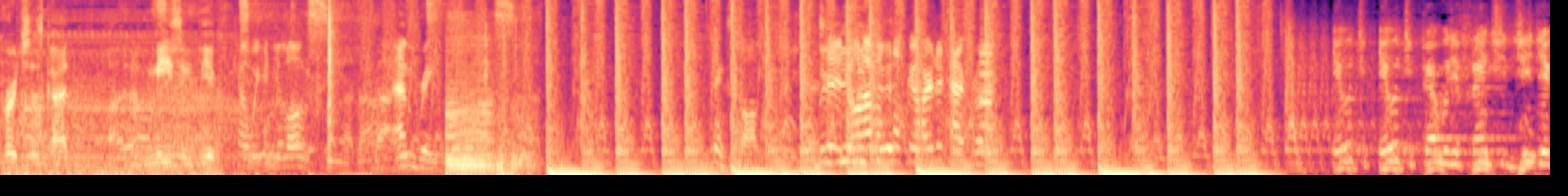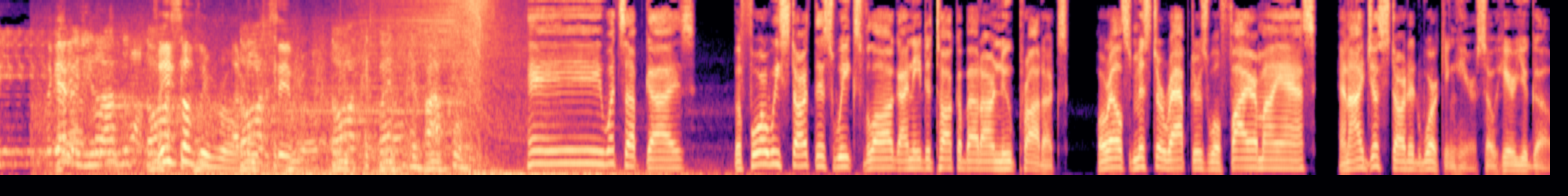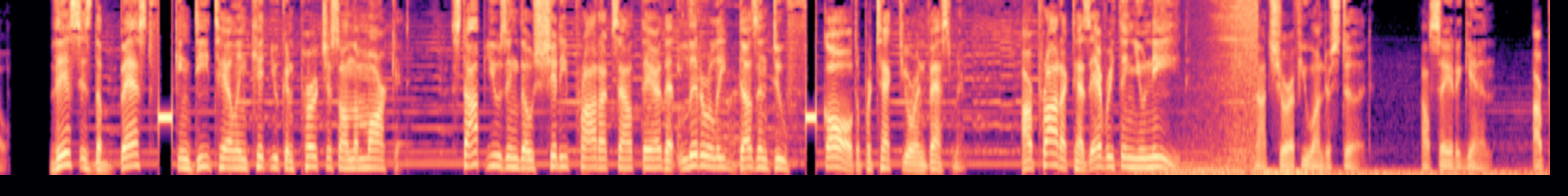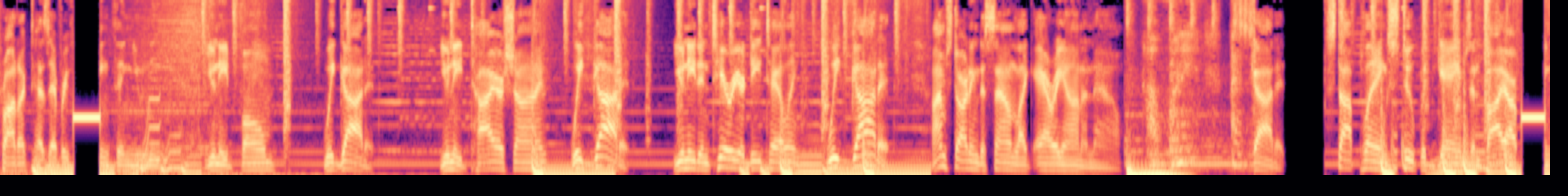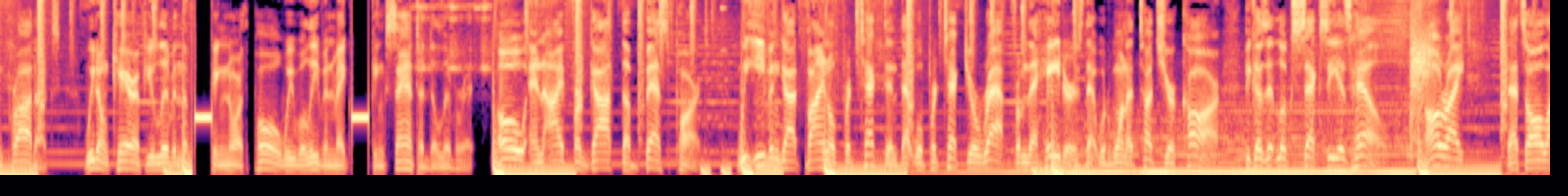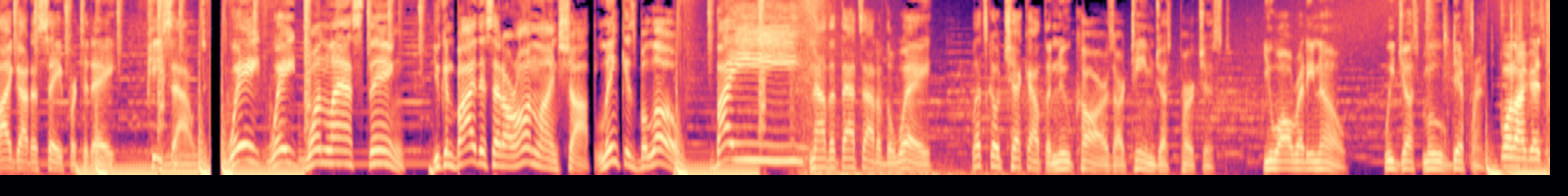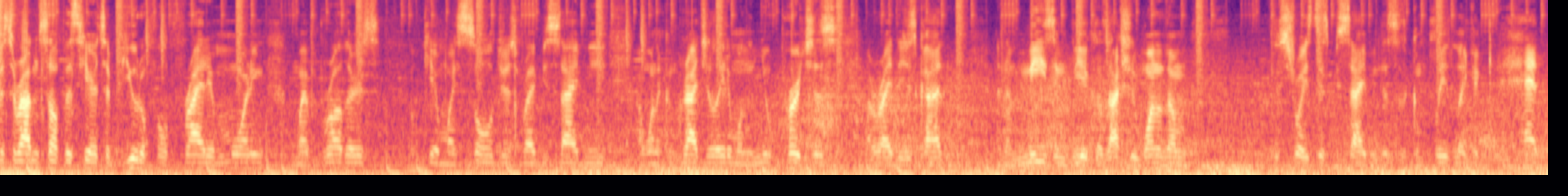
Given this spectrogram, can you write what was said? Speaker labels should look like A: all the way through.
A: purchase. Got an amazing vehicle.
B: Can't wait any longer. And brake. Thing stopped.
C: Shit, don't have a fucking heart attack, brother.
D: Eu te, eu te pego de frente, DJ. Pega de lado, toma.
B: Say something, bro. I don't know
D: Toma
B: what to say, bro.
D: toma sequência de vapo.
E: Hey, what's up, guys? Before we start this week's vlog, I need to talk about our new products, or else Mr. Wraptors will fire my ass, and I just started working here, so here you go. This is the best fing detailing kit you can purchase on the market. Stop using those shitty products out there that literally doesn't do f all to protect your investment. Our product has everything you need. Not sure if you understood. I'll say it again. Our product has every thing you need. You need foam? We got it. You need tire shine? We got it. You need interior detailing? We got it. I'm starting to sound like Ariana now. Got it. Stop playing stupid games and buy our products. We don't care if you live in the North Pole, we will even make Santa deliver it. Oh, and I forgot the best part. We even got vinyl protectant that will protect your wrap from the haters that would want to touch your car because it looks sexy as hell. All right, that's all I gotta say for today. Peace out. Wait, wait, one last thing. You can buy this at our online shop. Link is below. Bye! Now that that's out of the way, let's go check out the new cars our team just purchased. You already know, we just moved different.
A: What's going on guys? Mr. Rob himself is here. It's a beautiful Friday morning. My brothers, okay, my soldiers right beside me. I want to congratulate them on the new purchase. All right, they just got an amazing vehicle. It's actually one of them destroys this beside me. This is a complete like a head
